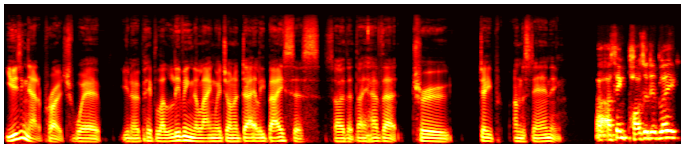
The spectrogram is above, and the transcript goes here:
using that approach where you know people are living the language on a daily basis so that they have that true, deep understanding? I think positively,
